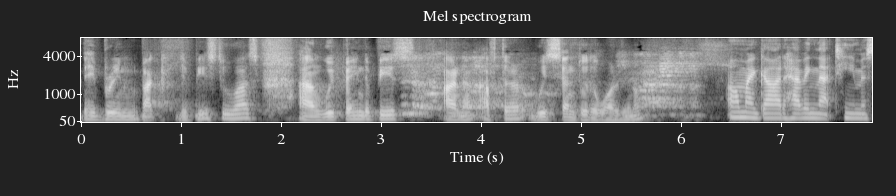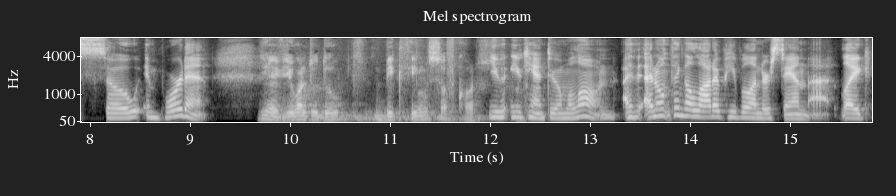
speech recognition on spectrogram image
they bring back the piece to us, and we paint the piece, and after we send to the world. You know. Oh my God, having that team is so important. Yeah, if you want to do big things, of course. You you can't do them alone. I, I don't think a lot of people understand that. Like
